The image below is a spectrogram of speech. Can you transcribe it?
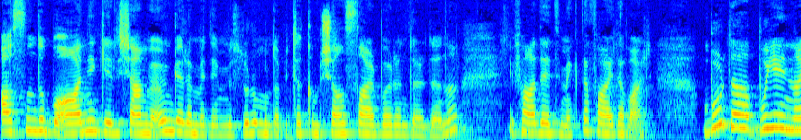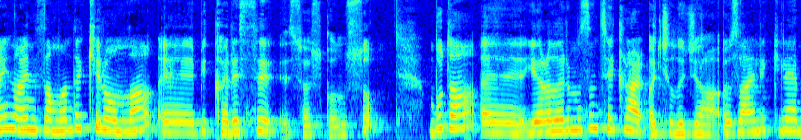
aslında bu ani gelişen ve öngöremediğimiz durumunda bir takım şanslar barındırdığını ifade etmekte fayda var. Burada bu yeni ayın aynı zamanda Kiron'la e, bir karesi söz konusu. Bu da e, yaralarımızın tekrar açılacağı, özellikle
